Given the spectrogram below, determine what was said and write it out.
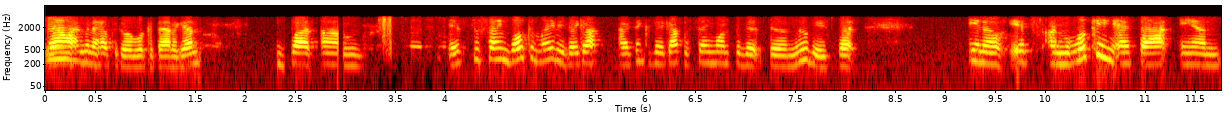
Well, I'm gonna have to go look at that again. But um it's the same Vulcan lady. They got I think they got the same one for the the movies, but you know, it's I'm looking at that and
